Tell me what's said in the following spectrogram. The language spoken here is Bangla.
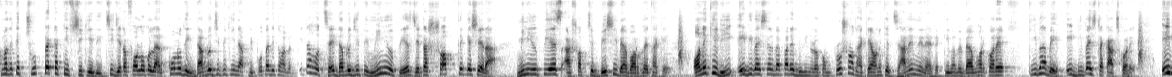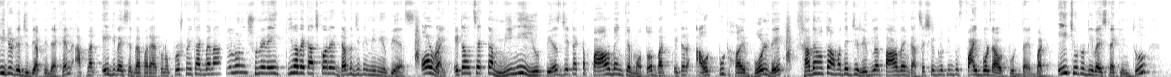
আপনাদেরকে ছোট্ট একটা টিপ শিখিয়ে দিচ্ছি, যেটা ফলো করলে আর কোনোদিন ডাব্লিউজিপি কিনে আপনি প্রতারিত হবেন। এটা হচ্ছে ডাব্লিউজিপি মিনি ইউপিএস যেটা সব থেকে সেরা মিনি ইউপিএস আর সবচেয়ে বেশি ব্যবহার হয়ে থাকে। অনেকেরই এই ডিভাইসের ব্যাপারে বিভিন্ন রকম প্রশ্ন থাকে, অনেকে জানেন না এটা কীভাবে ব্যবহার করে, কীভাবে এই ডিভাইসটা কাজ করে। এই ভিডিওটা যদি আপনি দেখেন, আপনার এই ডিভাইসের ব্যাপারে আর কোনো প্রশ্নই থাকবে না। চলুন শুনে নেই কীভাবে কাজ করে ডাব্লিউজিপি মিনি ইউপিএস অলরাইট এটা হচ্ছে একটা মিনি ইউপিএস যেটা একটা পাওয়ার ব্যাংকের মতো বাট এটার আউটপুট হয় ভোল্টে সাধারণত আমাদের যে রেগুলার পাওয়ার ব্যাংক আছে, সেগুলো কিন্তু ফাইভ ভোল্ট আউটপুট দেয় বাট এই ছোট ডিভাইসটা কিন্তু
